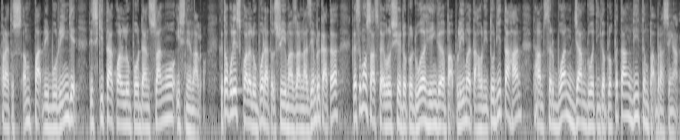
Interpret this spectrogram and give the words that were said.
RM804,000 di sekitar Kuala Lumpur dan Selangor Isnin lalu. Ketua Polis Kuala Lumpur Datuk Seri Mazlan Lazim berkata, kesemua suspek berusia 22 hingga 45 tahun itu ditahan dalam serbuan jam 2.30 petang di tempat berasingan.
